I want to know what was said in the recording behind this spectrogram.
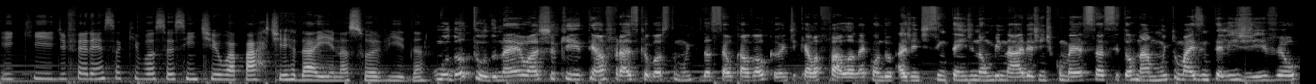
E que diferença que você sentiu a partir daí na sua vida? Mudou tudo, né? Eu acho que tem uma frase que eu gosto muito da Cel Cavalcante, que ela fala, né? Quando a gente se entende não binário, a gente começa a se tornar muito mais inteligível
